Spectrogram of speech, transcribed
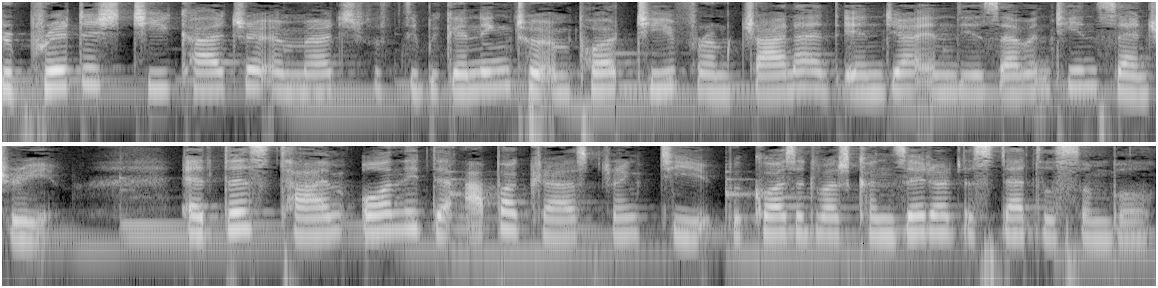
The British tea culture emerged with the beginning to import tea from China and India in the 17th century. At this time, only the upper class drank tea because it was considered a status symbol.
